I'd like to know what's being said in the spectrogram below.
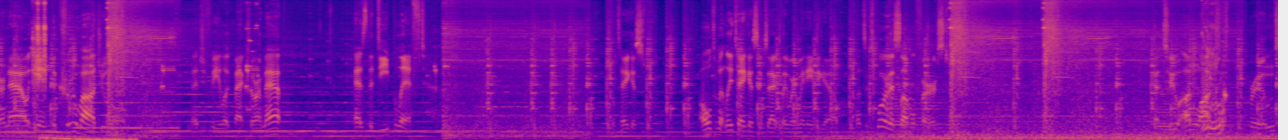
Are now in the crew module. Which, if we look back to our map, has the deep lift. Will take us, ultimately take us exactly where we need to go. Let's explore this level first. Got two unlocked rooms.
